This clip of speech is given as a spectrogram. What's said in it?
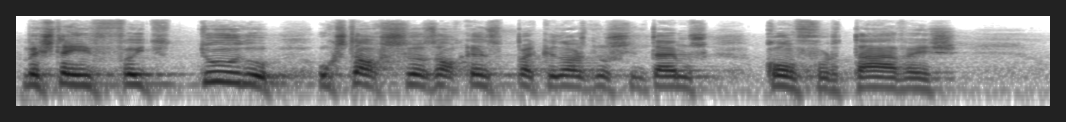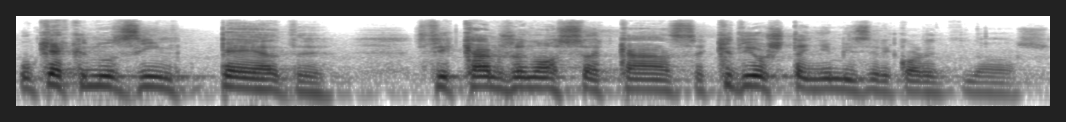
mas têm feito tudo o que está aos seus alcances para que nós nos sintamos confortáveis. O que é que nos impede de ficarmos na nossa casa? Que Deus tenha misericórdia de nós.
